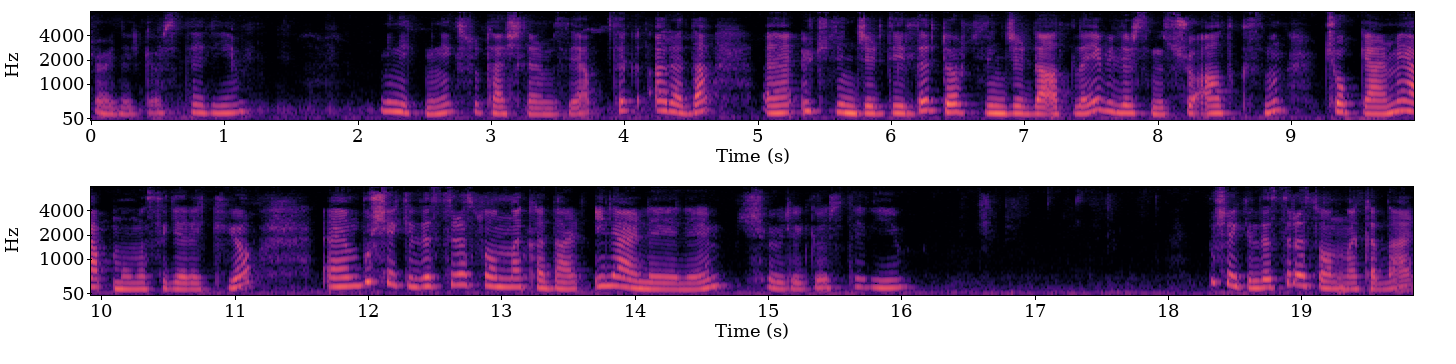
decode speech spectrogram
Şöyle göstereyim. minik minik su taşlarımızı yaptık. Arada 3 zincir değil de 4 zincir de atlayabilirsiniz. Şu alt kısmın çok germe yapmaması gerekiyor. E, bu şekilde sıra sonuna kadar ilerleyelim. Şöyle göstereyim. Bu şekilde sıra sonuna kadar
